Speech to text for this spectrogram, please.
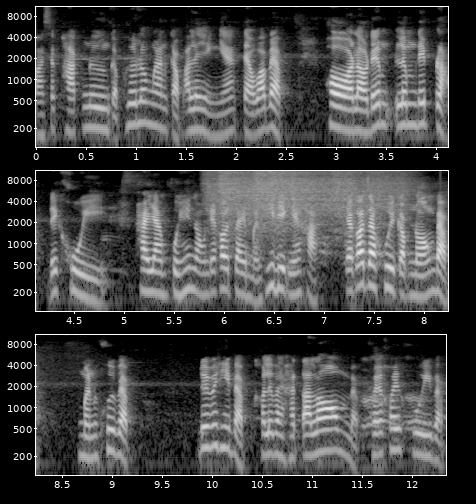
มาสักพักหนึงกับเพื่อนร่วมงานกับอะไรอย่างเงี้ยแต่ว่าแบบ พอเราเริ่มเริ่มได้ปรับได้คุย พยายามคุยให้น้องได้เข้าใจเหมือนพี่บิ๊กเนี่ยค่ะแกก็จะคุยกับน้องแบบเหมือนคุยแบบด้วยวิธีแบบเขาเรียกว่าคัตตาล่อมแบบค่อย ๆ คุยแบบ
